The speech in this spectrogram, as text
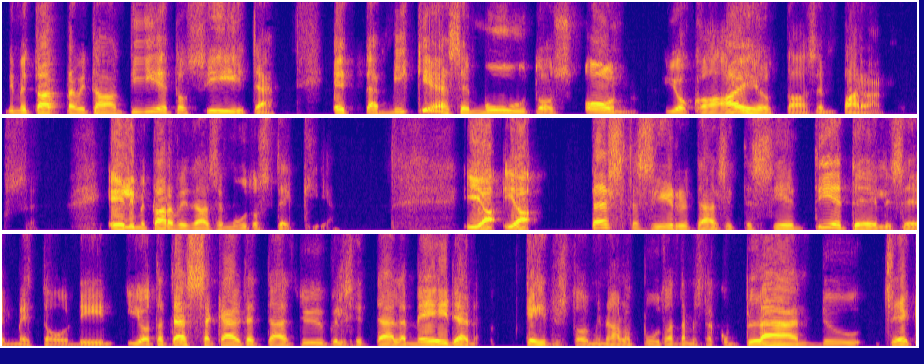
niin me tarvitaan tieto siitä, että mikä se muutos on, joka aiheuttaa sen parannuksen. Eli me tarvitaan se muutostekijä. Ja, ja tästä siirrytään sitten siihen tieteelliseen metodiin, jota tässä käytetään tyypillisesti täällä meidän kehitystoiminnalla. Puhutaan tämmöistä kuin Plan, Do, Check,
